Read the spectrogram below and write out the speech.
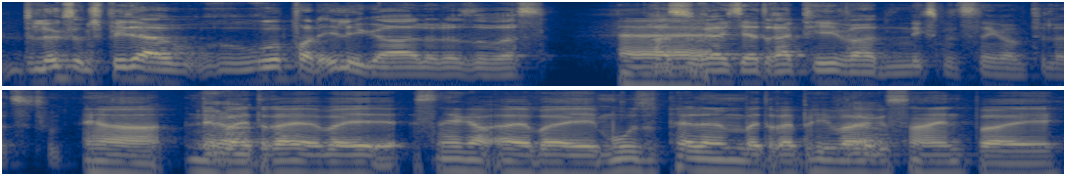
Deluxe und später Ruhrpott illegal oder sowas. Äh, Hast du recht, ja, 3P war nichts mit Snagger und Pillard zu tun. Ja, ne, Ja. bei drei, bei Snagger, äh, bei Moses Pelham, bei 3P war Ja. er gesigned, bei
